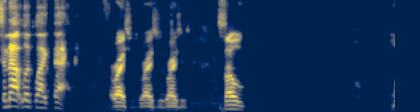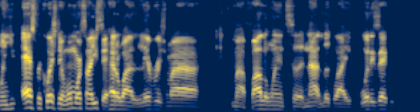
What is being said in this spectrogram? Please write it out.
to not look like that. Righteous, righteous, righteous. So when you ask the question one more time, you said, "How do I leverage my my following to not look like what exactly?"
